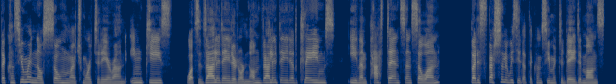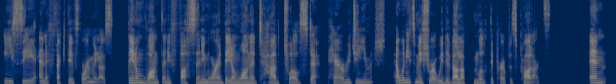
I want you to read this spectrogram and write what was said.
the consumer knows so much more today around INCIs, what's validated or non validated claims, even patents, and so on. But especially, we see that the consumer today demands easy and effective formulas. They don't want any fuss anymore. They don't want it to have 12 step hair regime. And we need to make sure we develop multi purpose products. And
